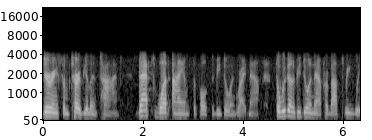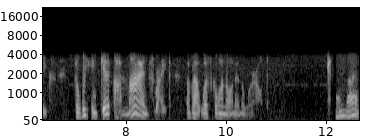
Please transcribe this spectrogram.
during some turbulent times. That's what I am supposed to be doing right now. So we're going to be doing that for about three weeks so we can get our minds right about what's going on in the world. All right.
